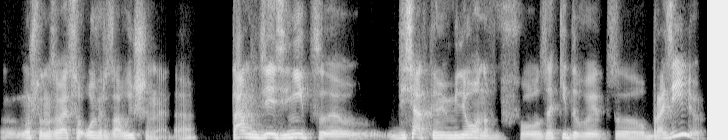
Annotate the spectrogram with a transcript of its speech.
ну, что называется, оверзавышенная, да. Там, где «Зенит» десятками миллионов закидывает Бразилию,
